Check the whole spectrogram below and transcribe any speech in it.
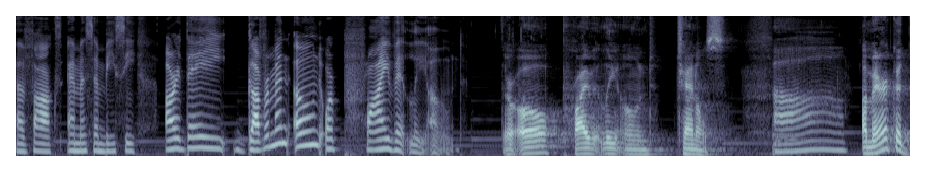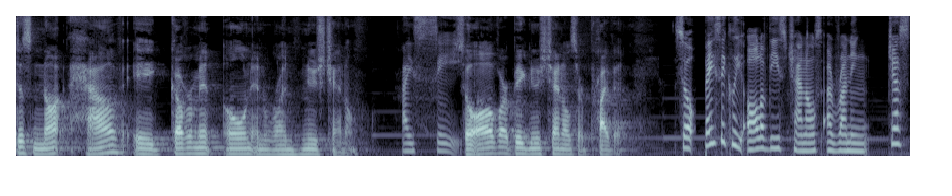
uh, Fox, MSNBC, are they government owned or privately owned? They're all privately owned channels. Ah. America does not have a government owned and run news channel. I see. So all of our big news channels are private. So basically, all of these channels are running just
